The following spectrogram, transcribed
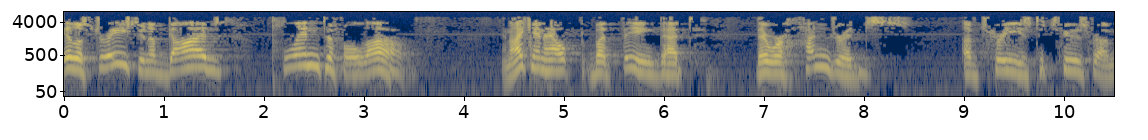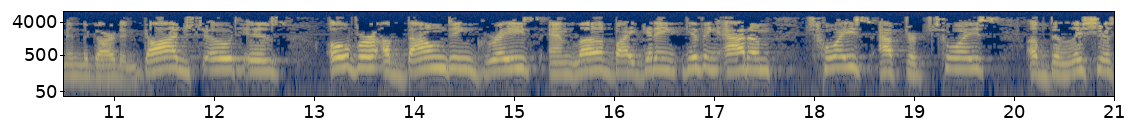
illustration of God's plentiful love. And I can't help but think that there were hundreds of trees to choose from in the garden. God showed his overabounding grace and love by getting, giving Adam choice after choice of delicious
